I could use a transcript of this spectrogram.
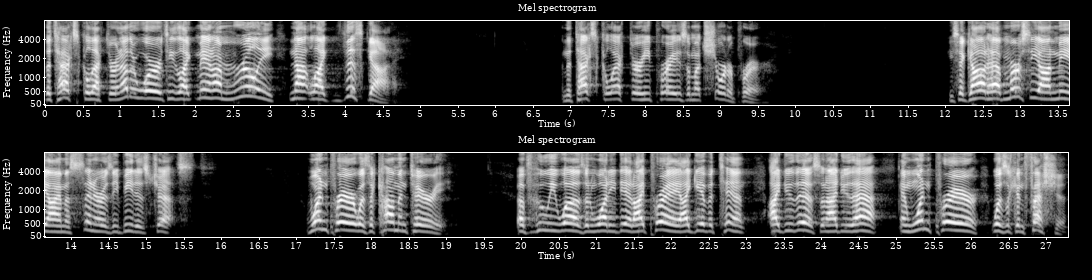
the tax collector. In other words, he's like, Man, I'm really not like this guy. And the tax collector, he prays a much shorter prayer. He said, God, have mercy on me. I am a sinner, as he beat his chest. One prayer was a commentary of who he was and what he did. I pray, I give a tenth, I do this and I do that. And one prayer was a confession.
